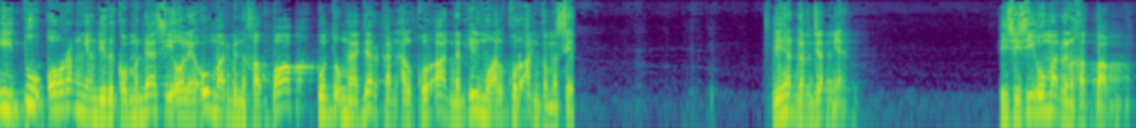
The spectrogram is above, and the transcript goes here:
Itu orang yang direkomendasi oleh Umar bin Khattab untuk mengajarkan Al-Quran dan ilmu Al-Quran ke Mesir. Lihat derajatnya. Di sisi Umar bin Khattab.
